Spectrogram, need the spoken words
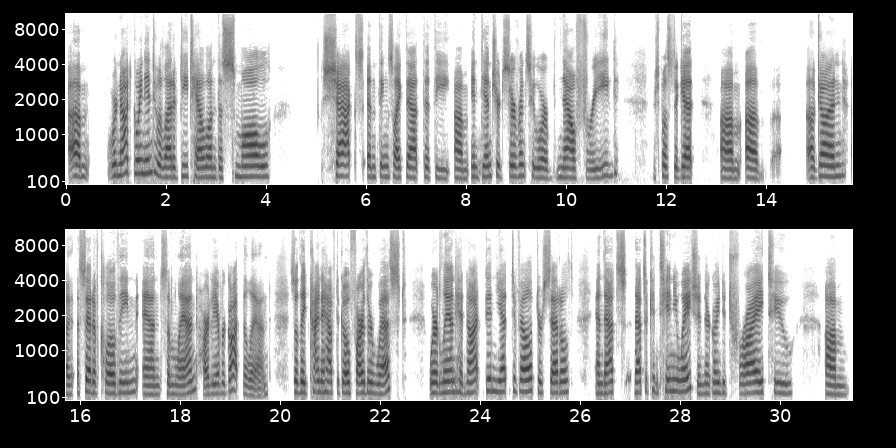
um, we're not going into a lot of detail on the small shacks and things like that that the um, indentured servants who are now freed they're supposed to get um, a, a gun, a, a, set of clothing, and some land. Hardly ever got the land. So they'd kind of have to go farther west where land had not been yet developed or settled. And that's, that's a continuation. They're going to try to, um,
